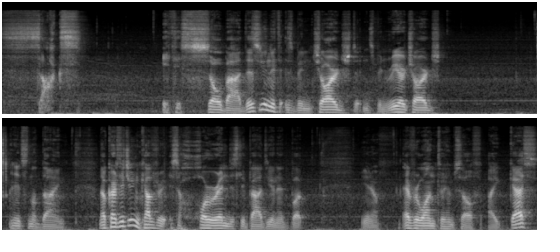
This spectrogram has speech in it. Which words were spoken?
sucks. It is so bad. This unit has been charged, and it's been rear charged, and it's not dying. Now, Carthaginian cavalry is a horrendously bad unit, but you know, everyone to himself, I guess.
